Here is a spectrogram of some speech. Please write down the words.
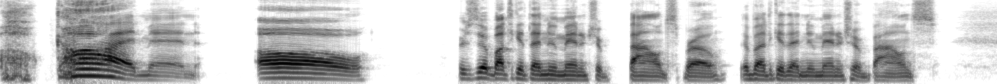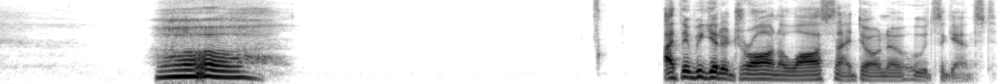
oh god, man. Oh. Brazil about to get that new manager bounce, bro. They're about to get that new manager bounce. Oh. I think we get a draw and a loss, and I don't know who it's against.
